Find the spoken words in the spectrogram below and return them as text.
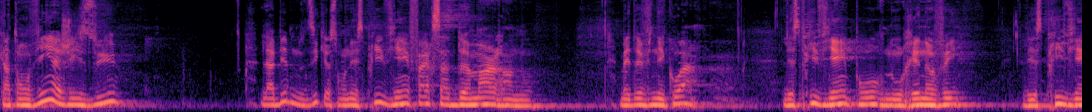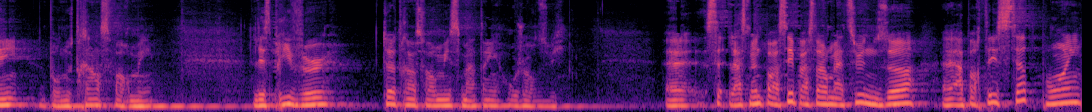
quand on vient à Jésus, la Bible nous dit que son esprit vient faire sa demeure en nous. Mais devinez quoi? L'esprit vient pour nous rénover. L'esprit vient pour nous transformer. L'esprit veut te transformer ce matin, aujourd'hui. Euh, la semaine passée, Pasteur Mathieu nous a euh, apporté sept points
